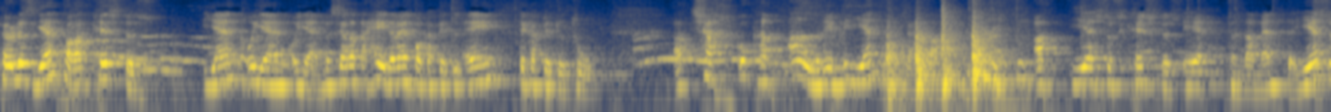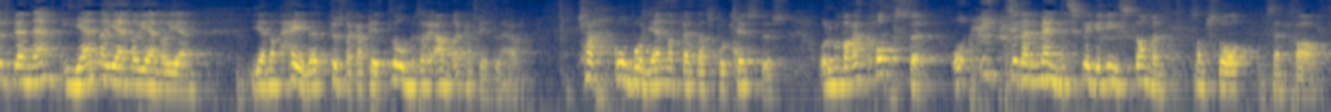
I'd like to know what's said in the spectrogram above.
Paulus gjentar at Kristus igjen og igjen og igjen. Vi ser dette hele veien fra kapittel 1 til kapittel 2. At Kirka kan aldri bli gjennomsetta uten at Jesus Kristus er fundamentet. Jesus ble nevnt igjen og igjen og igjen og igjen gjennom hele første kapittel, og i andre kapittel her. Kirka må gjenopprettes på Kristus. Og det må være korset og ikke den menneskelige visdommen som står sentralt.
